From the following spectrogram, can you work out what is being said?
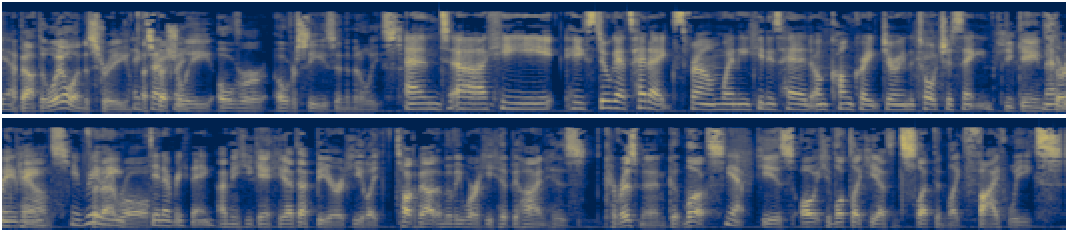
Yeah. about the oil industry, Exactly. especially over overseas in the Middle East. and uh, he he still gets headaches from when he hit his head on concrete during the torture scene. He gained 30 movie. pounds He for really that role. did everything. I mean, he he had that beard. He like talk about a movie where he hid behind his charisma and good looks. Yeah. he is. Oh, he looked like he hasn't slept in like five weeks.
